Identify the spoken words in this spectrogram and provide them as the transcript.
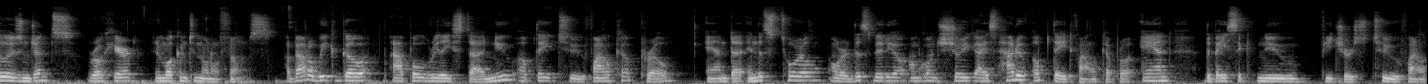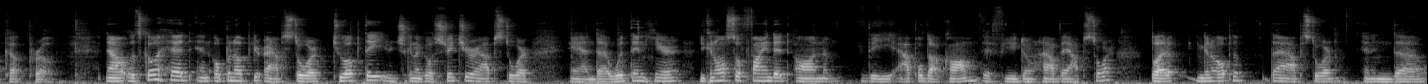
Hello ladies and gents, Ro here, and welcome to NOandRO Films. About a week ago, Apple released a new update to Final Cut Pro, and uh, in this tutorial, or this video, I'm going to show you guys how to update Final Cut Pro and the basic new features to Final Cut Pro. Now, let's go ahead and open up your App Store. To update, you're just gonna go straight to your App Store, and uh, within here, you can also find it on the apple.com if you don't have the App Store, but I'm gonna open up the App Store, and uh,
